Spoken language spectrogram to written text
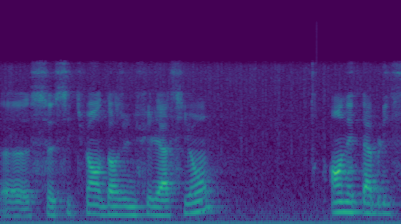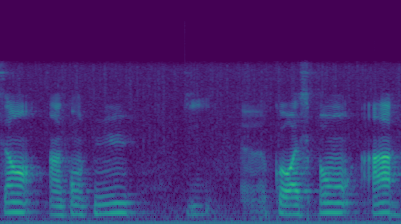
euh, se situant dans une filiation, en établissant un contenu qui correspond à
